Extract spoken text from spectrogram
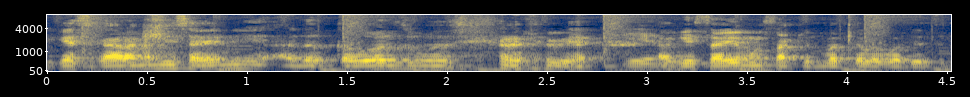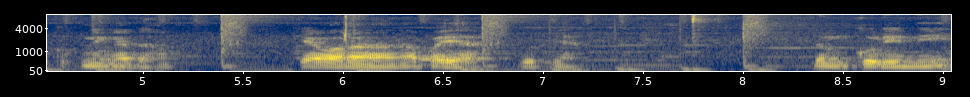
Ya, Kayak sekarang ini saya ini ada keluhan sebenarnya ya. Iya. Kaki saya mau sakit banget kalau buat ditekuk nih nggak ada. Kayak orang apa ya sebutnya. Dengkul ini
